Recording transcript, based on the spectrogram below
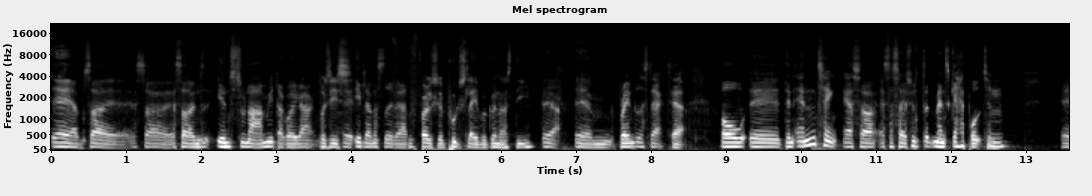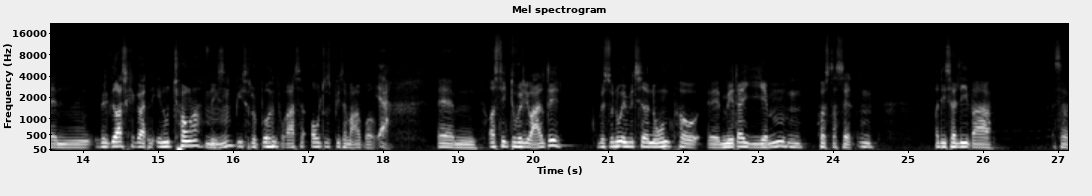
Ja, ja, så, øh, så, så er der en, en tsunami, der går i gang Præcis. øh, et eller andet sted i verden. Folks pulslag begynder at stige. Ja, øhm, brandet er stærkt. Ja. Og øh, den anden ting er så, altså, så jeg synes, at man skal have brød til. Mm. Øhm, hvilket også kan gøre den endnu tungere, fordi mm. så spiser du både en burrata, og du spiser meget brød. Ja. Øhm, også fordi du vil jo aldrig, hvis du nu inviterede nogen på øh, middag hjemme mm. Hos dig selv, Mm. og de så lige var, altså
